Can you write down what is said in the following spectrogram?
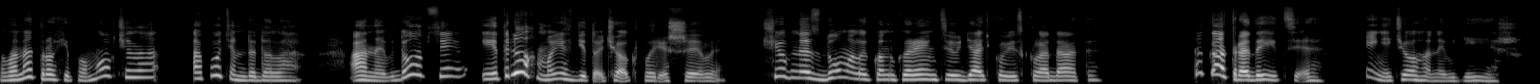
Вона трохи помовчала, а потім додала а невдовзі і трьох моїх діточок порішили, щоб не здумали конкуренцію дядькові складати. Така традиція, і нічого не вдієш.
